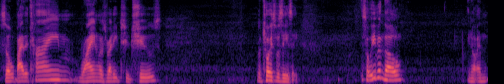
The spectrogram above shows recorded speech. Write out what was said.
So by the time Ryan was ready to choose, the choice was easy. So even though, you know, and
